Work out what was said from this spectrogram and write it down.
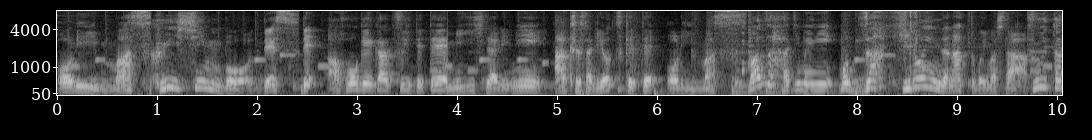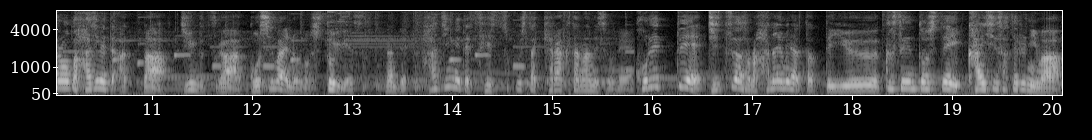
おります。食いしん坊です。で、アホ毛がついてて、右左にアクセサリーをつけております。まずはじめに、もうザ・ヒロインだなって思いました。風太郎と初めて会った人物が5姉妹の一人です。なんで、初めて接触したキャラクターなんですよね。これって、実はその花嫁だったっていう伏線として開始させるには、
